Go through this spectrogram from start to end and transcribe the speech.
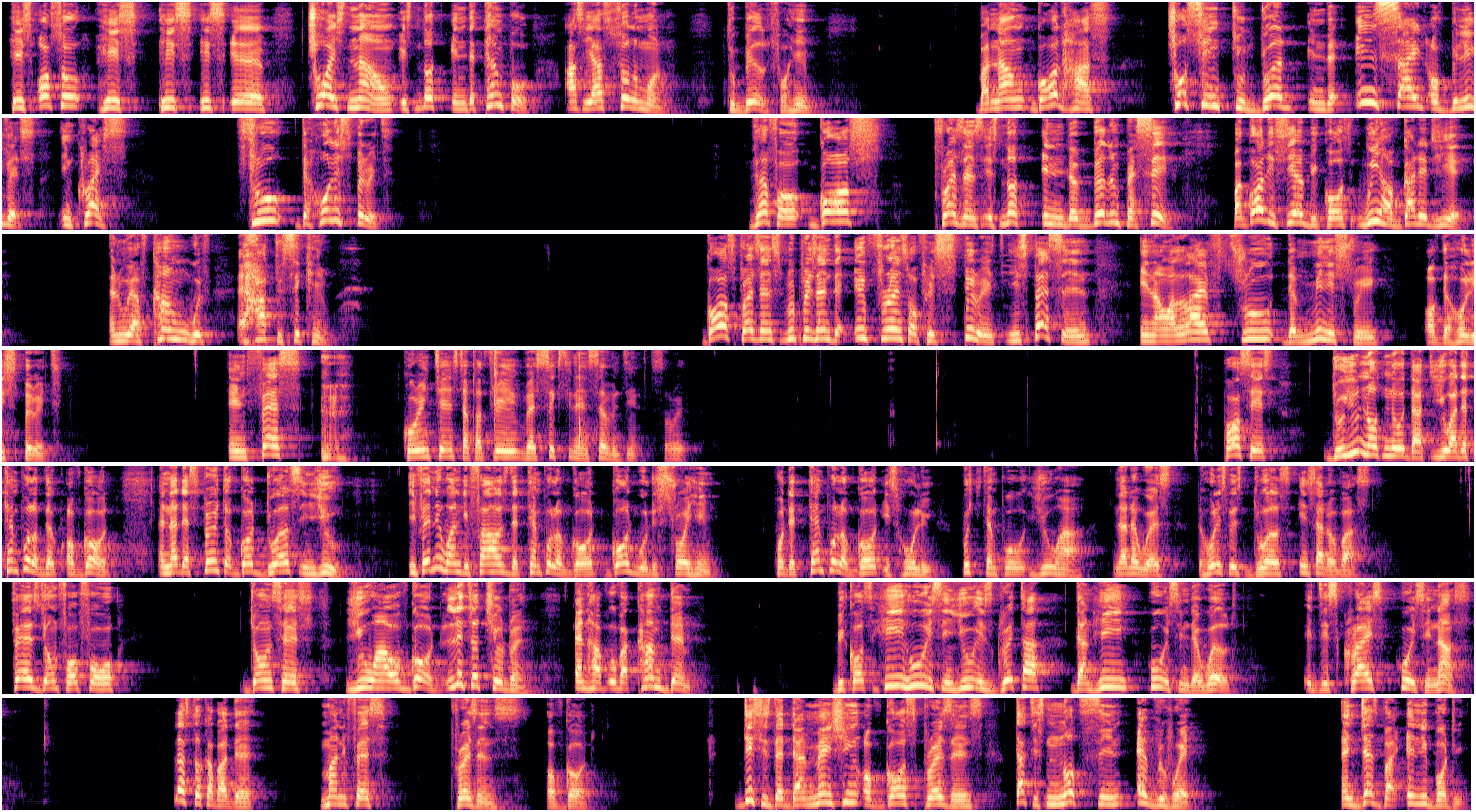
He's also, his, his, his uh, choice now is not in the temple, as he asked Solomon to build for him. But now God has chosen to dwell in the inside of believers in Christ through the Holy Spirit. Therefore, God's presence is not in the building per se, but God is here because we have gathered here and we have come with a heart to seek Him. God's presence represents the influence of His Spirit, His person, in our life through the ministry of the Holy Spirit. In First Corinthians chapter 3, verse 16 and 17. Sorry. Paul says, Do you not know that you are the temple of, the, of God, and that the Spirit of God dwells in you? If anyone defiles the temple of God, God will destroy him. For the temple of God is holy, which temple you are. In other words, the Holy Spirit dwells inside of us. First John 4 4, John says, You are of God, little children, and have overcome them, because he who is in you is greater than he who is in the world. It is Christ who is in us. Let's talk about the manifest presence of God. This is the dimension of God's presence that is not seen everywhere and just by anybody.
